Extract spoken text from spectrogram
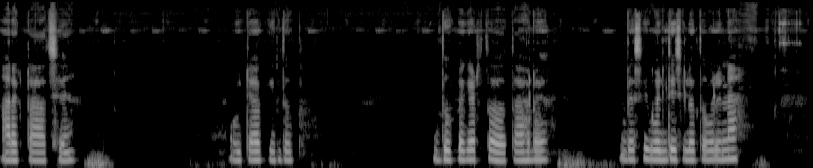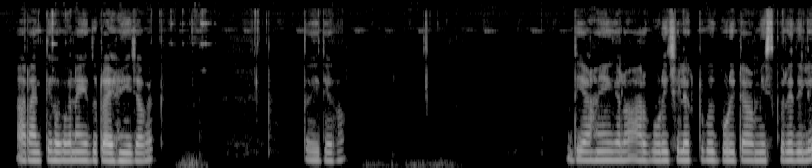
আরেকটা আছে। ওইটা কিন্তু দু প্যাকেট তো, তাহলে বেশি বলতেছিল তো বলি না, আর আনতে হবে না, এই দুটাই হয়ে যাবে। তো এই দেখো। দেওয়া হয়ে গেল। আর গুঁড়ি ছিল একটু গুঁড়িটা মিক্স করে দিলে।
